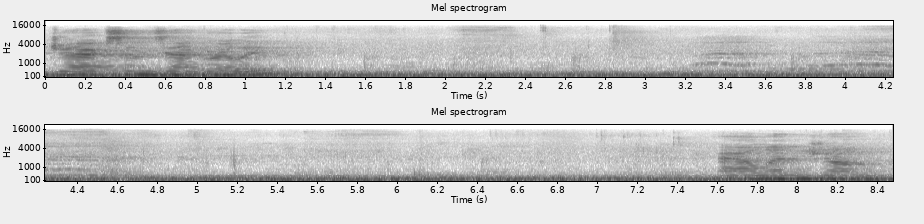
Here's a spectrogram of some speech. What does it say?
Jackson Zangrilli. Alan Jung.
